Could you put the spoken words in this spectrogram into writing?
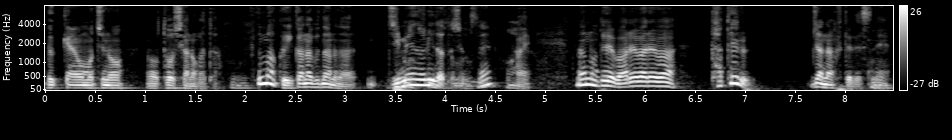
物件をお持ちの投資家の方、うまくいかなくなるのは自明の理だと思うんですね。はい。なので我々は建てるじゃなくてですね、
